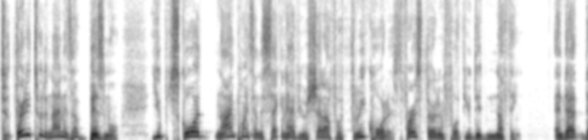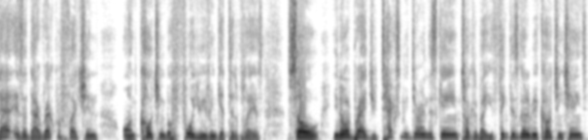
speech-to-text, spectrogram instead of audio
to, 32 to 9 is abysmal. You scored nine points in the second half. You were shut out for three quarters. First, third, and fourth, you did nothing. And that that is a direct reflection on coaching before you even get to the players. So, you know what, Brad, you text me during this game talking about you think there's going to be a coaching change.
